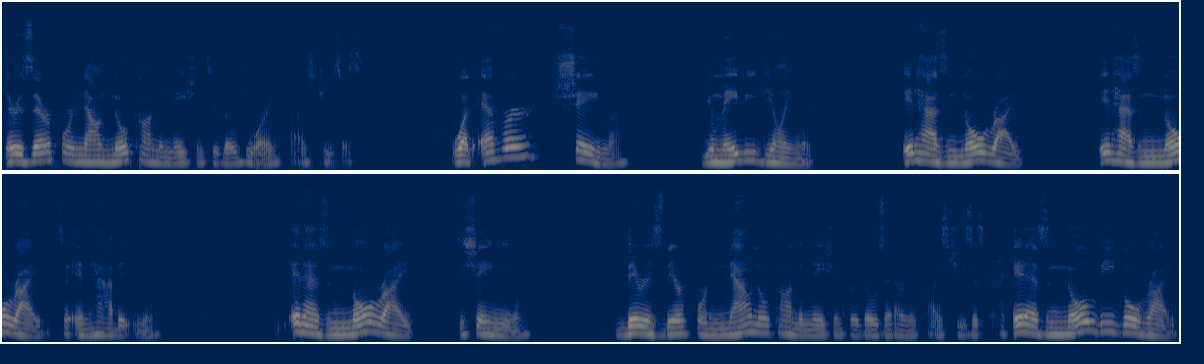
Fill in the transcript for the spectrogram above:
There is therefore now no condemnation to those who are in Christ Jesus. Whatever shame you may be dealing with, it has no right. It has no right to inhabit you. It has no right to shame you. There is therefore now no condemnation for those that are in Christ Jesus. It has no legal right,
